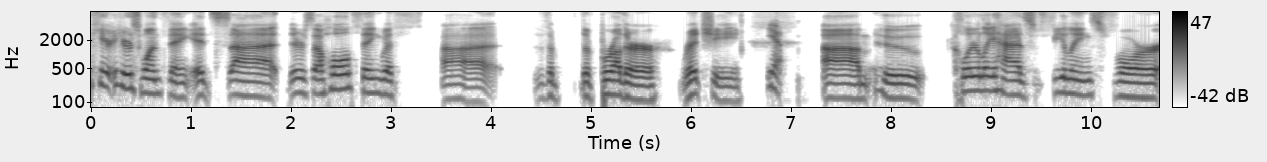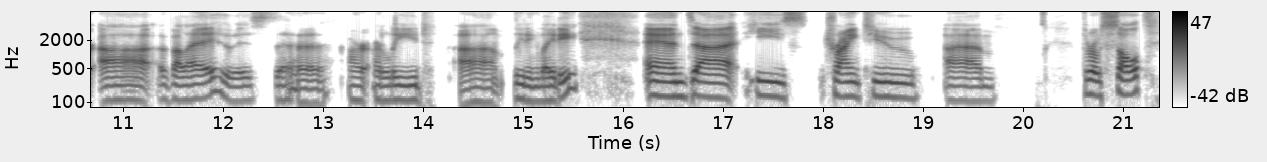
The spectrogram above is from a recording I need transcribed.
here here's one thing it's uh there's a whole thing with uh the the brother richie Yeah. um who clearly has feelings for uh Vale who is the our, our lead um leading lady. And uh he's trying to um throw salt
